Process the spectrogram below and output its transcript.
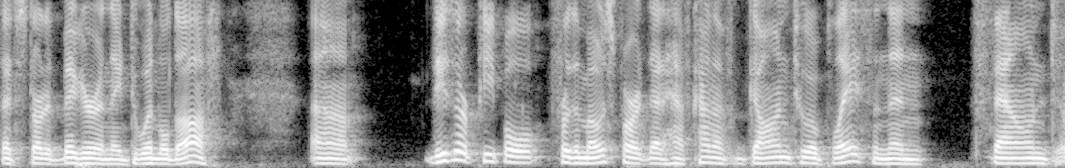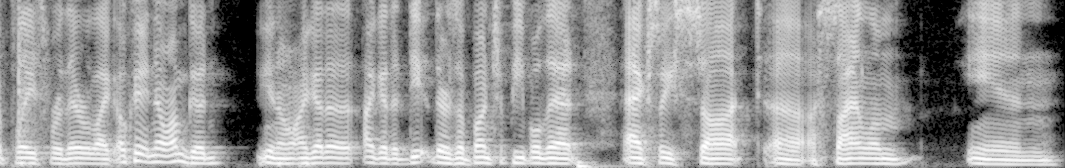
that started bigger and they dwindled off. Um, these are people, for the most part, that have kind of gone to a place and then found a place where they were like, okay, no, I'm good. You know, I gotta, I gotta. De- There's a bunch of people that actually sought uh, asylum in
